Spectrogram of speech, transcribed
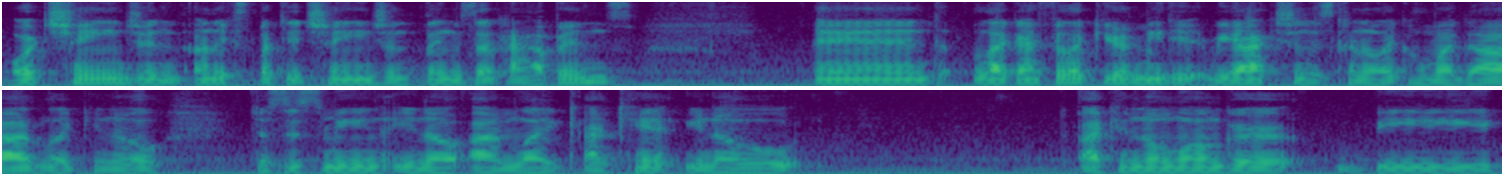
or change in unexpected change in things that happens. And like I feel like your immediate reaction is kind of like, oh my god, like you know, Does this mean, you know, I'm like, I can't, you know, I can no longer be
